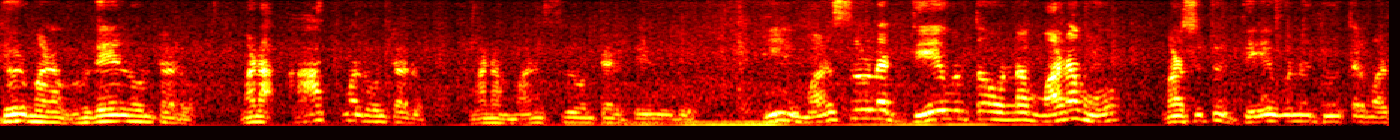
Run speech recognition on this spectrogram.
దేవుడు మన హృదయంలో ఉంటాడు. మన ఆత్మలో ఉంటాడు మన మనసులో ఉంటాడు దేవుడు. ఈ మనసులో ఉన్న దేవునితో ఉన్న మనము మన చుట్టూ దేవుని దూతలు మన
